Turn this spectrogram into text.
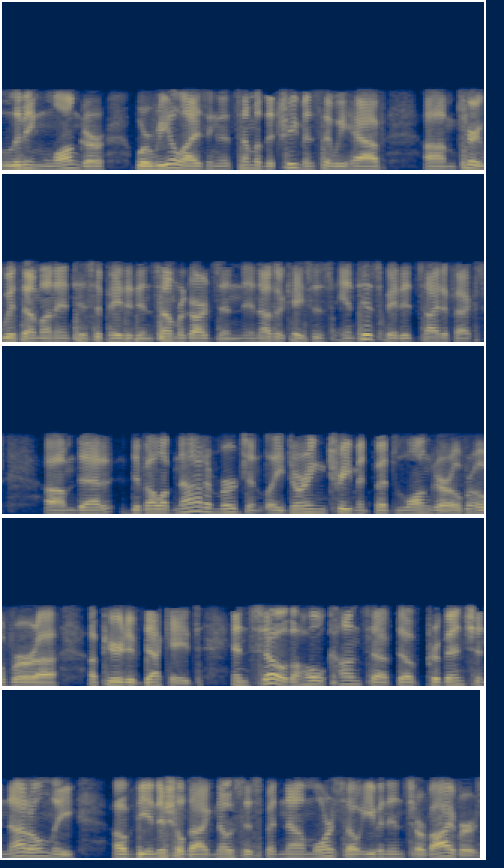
living longer, we're realizing that some of the treatments that we have um, carry with them unanticipated in some regards, and in other cases, anticipated side effects um, that develop not emergently during treatment, but longer over over uh, a period of decades. And so the whole concept of prevention, not only of the initial diagnosis, but now more so even in survivors,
